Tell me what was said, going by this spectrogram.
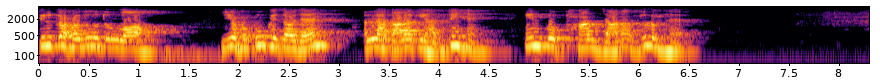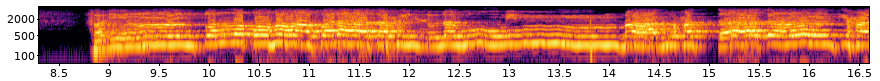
دل کا حدود اللہ، یہ حقوق زوجین اللہ تعالیٰ کی حدیں ہیں، ان کو پھانس جانا ظلم ہے۔ فَإِن طَلَّقَهَا فَلَا تَحِلُّ لَهُ مِن بَعْدُ حَتَّى تَنكِحَ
